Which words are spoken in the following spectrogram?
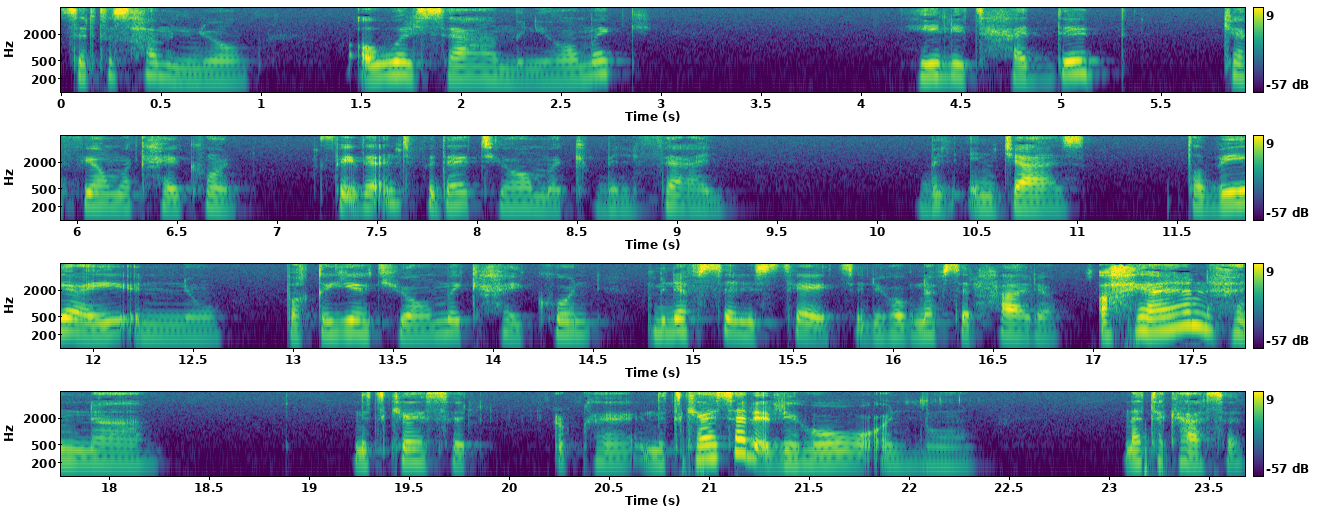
صرت تصحى من اليوم أول ساعة من يومك هي اللي تحدد كيف يومك حيكون. فإذا أنت بدأت يومك بالفعل بالإنجاز طبيعي إنه بقية يومك حيكون بنفس ال state اللي هو بنفس الحالة. أحيانا حنا نتكاسل okay؟ نتكاسل اللي هو إنه نتكاسل.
